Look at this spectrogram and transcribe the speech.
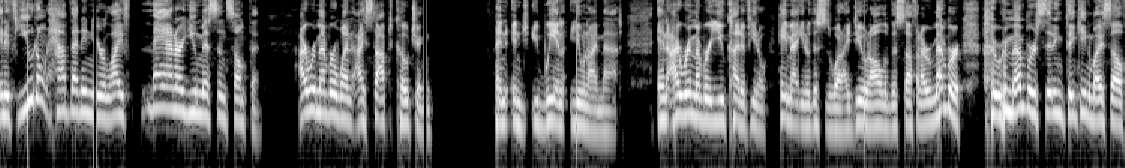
And if you don't have that in your life, man, are you missing something? I remember when I stopped coaching and, and we and you and I met and I remember you kind of, you know, hey Matt, you know, this is what I do and all of this stuff. And I remember, I remember sitting thinking to myself,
